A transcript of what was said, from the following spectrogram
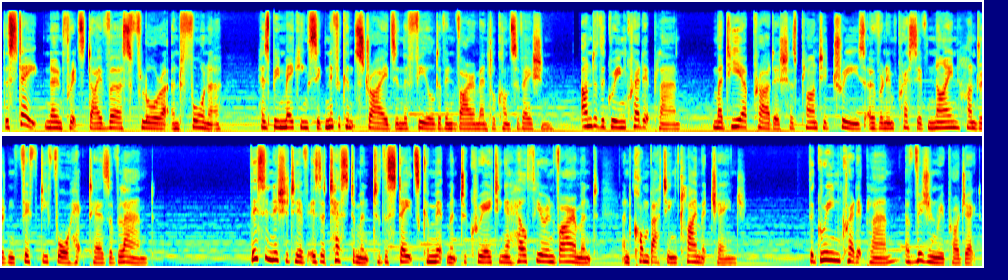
The state, known for its diverse flora and fauna, has been making significant strides in the field of environmental conservation. Under the Green Credit Plan, Madhya Pradesh has planted trees over an impressive 954 hectares of land. This initiative is a testament to the state's commitment to creating a healthier environment and combating climate change. The Green Credit Plan, a visionary project,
